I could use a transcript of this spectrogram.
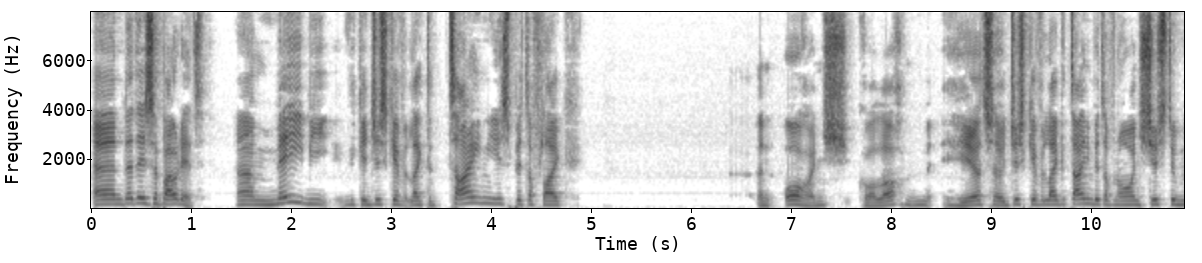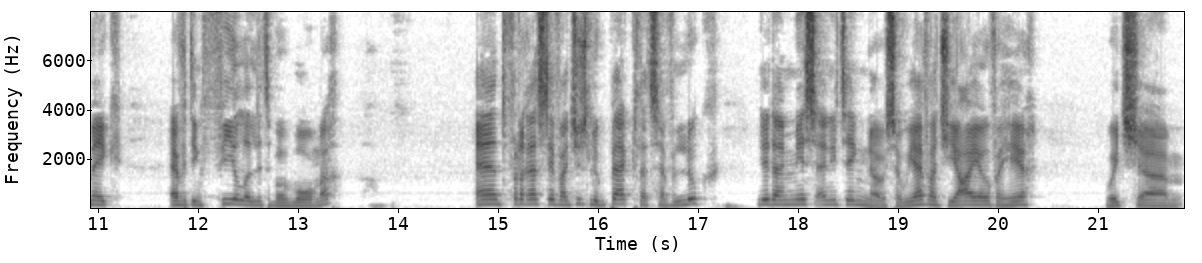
And that is about it. Um, maybe we can just give it like the tiniest bit of like an orange color here. So just give it like a tiny bit of an orange just to make everything feel a little bit warmer. And for the rest, if I just look back, let's have a look. Did I miss anything? No. So we have our GI over here, which um,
